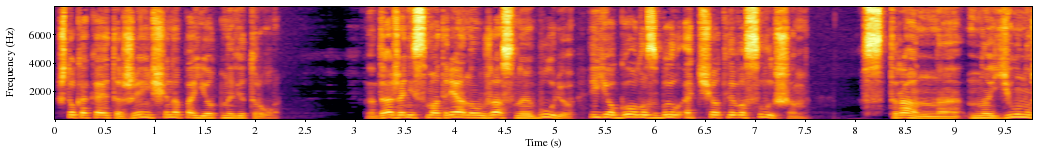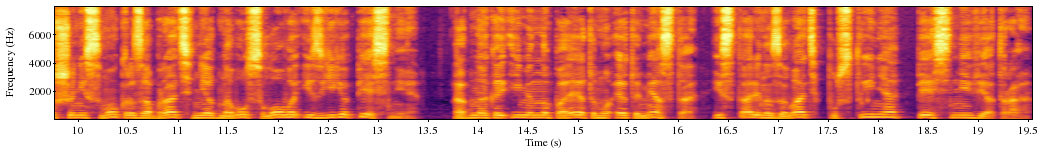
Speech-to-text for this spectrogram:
что какая-то женщина поет на ветру. Даже несмотря на ужасную бурю, ее голос был отчетливо слышен. Странно, но юноша не смог разобрать ни одного слова из ее песни. Однако именно поэтому это место и стали называть «пустыня песни ветра».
